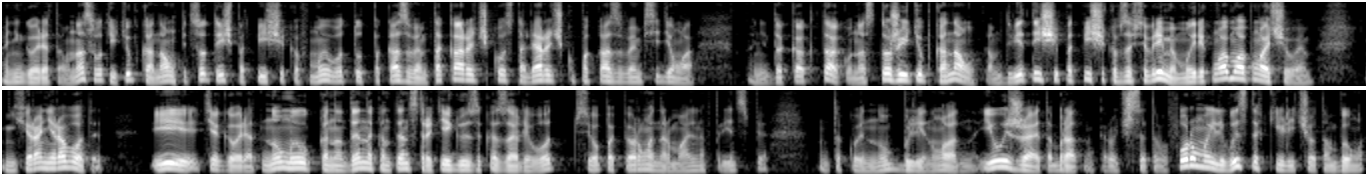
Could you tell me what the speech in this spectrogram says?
Они говорят, а у нас вот YouTube-канал, 500 тысяч подписчиков, мы вот тут показываем токарочку, столярочку показываем, все дела. Они, да как так? У нас тоже YouTube-канал, там 2000 подписчиков за все время, мы рекламу оплачиваем ни хера не работает. И те говорят, ну мы у Канадена контент-стратегию заказали, вот все поперло нормально, в принципе. Он такой, ну блин, ладно. И уезжает обратно, короче, с этого форума или выставки, или что там было.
